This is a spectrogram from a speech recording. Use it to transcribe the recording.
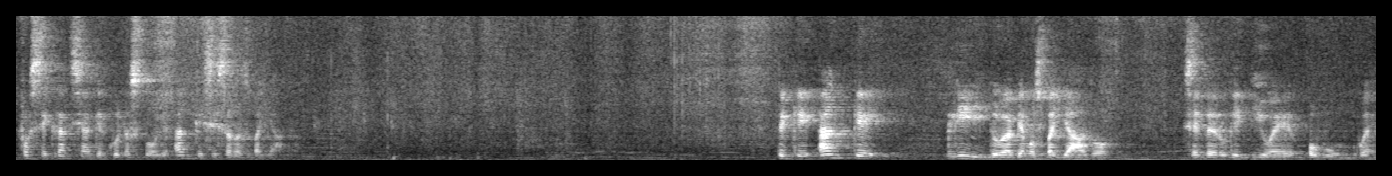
forse grazie anche a quella storia, anche se è stata sbagliata. Perché anche lì dove abbiamo sbagliato, se è vero che Dio è ovunque,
